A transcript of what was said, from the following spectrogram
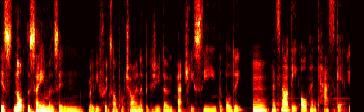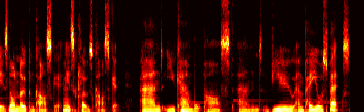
It's not the same as in maybe, for example, China, because you don't actually see the body. 嗯，It's not the open casket. It's not an open casket, it's a closed casket. And you can walk past and view and pay your respects.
